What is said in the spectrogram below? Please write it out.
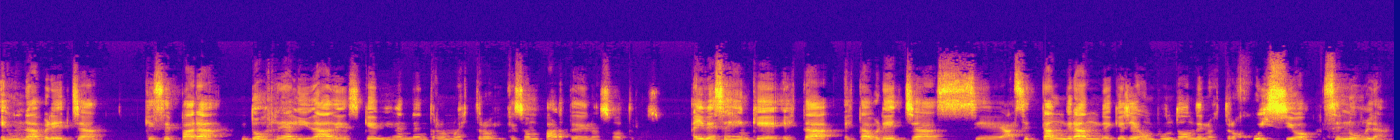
es una brecha que separa dos realidades que viven dentro nuestro y que son parte de nosotros. Hay veces en que esta, esta brecha se hace tan grande que llega un punto donde nuestro juicio se nubla.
